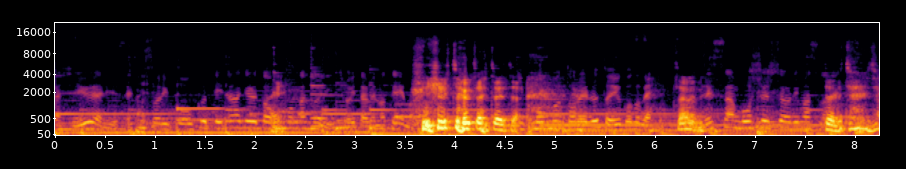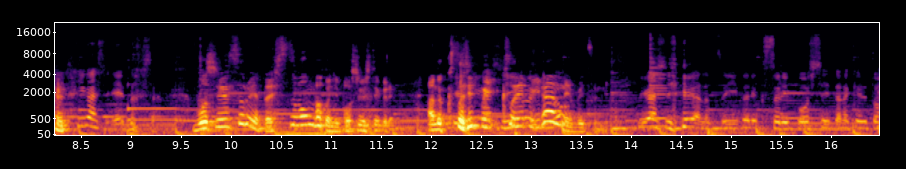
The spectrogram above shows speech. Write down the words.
東優也にですね、はい。クソリプを送っていただけると、はい。こんな風にちょい食べの テーマちょいちょいちょいちょいちょい。1本分取れるということで、絶賛募集しておりますので、東、え、どうした？募集するんやったら質問箱に募集してくれ。あのクソリップクソリップいらんねん別に。東優也のツイートでクソリプをしていただけると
